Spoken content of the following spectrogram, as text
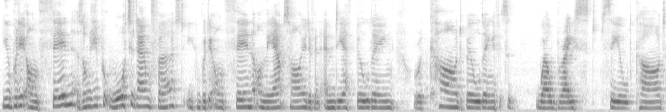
You can put it on thin, as long as you put water down first, you can put it on thin on the outside of an MDF building or a card building if it's a well braced, sealed card.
